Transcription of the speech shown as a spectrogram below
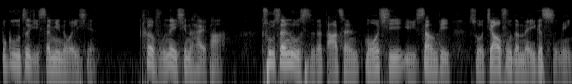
不顾自己生命的危险，克服内心的害怕，出生入死的达成摩西与上帝所交付的每一个使命。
